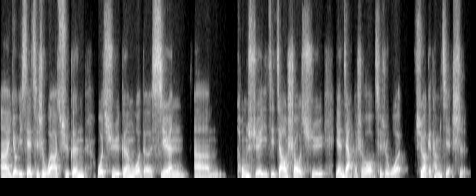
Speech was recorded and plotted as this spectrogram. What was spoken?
呃，有一些其实我要去跟我去跟我的西人呃同学以及教授去演讲的时候，其实我需要给他们解释，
